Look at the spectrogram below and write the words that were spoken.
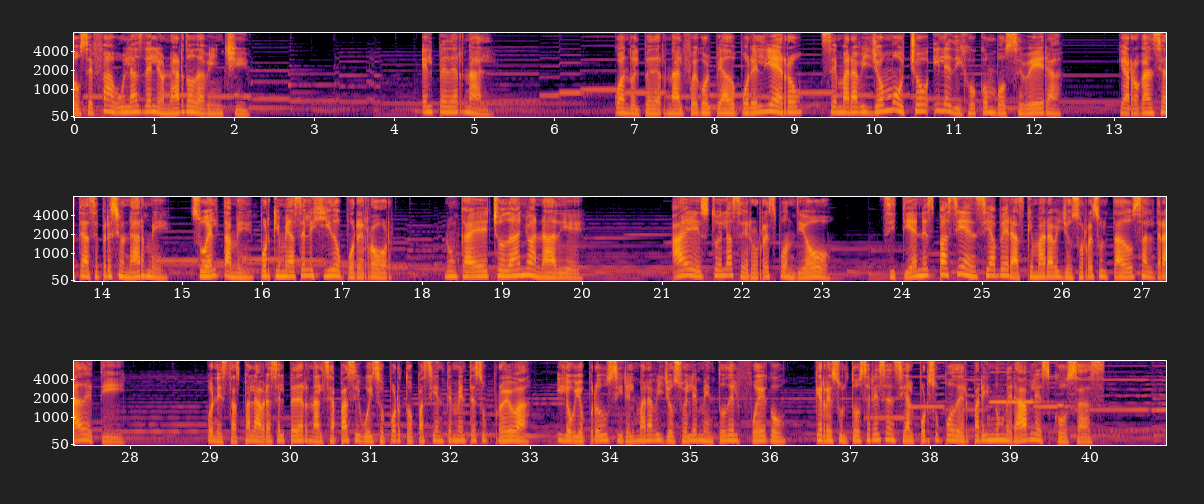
12 fábulas de Leonardo da Vinci. El pedernal. Cuando el pedernal fue golpeado por el hierro, se maravilló mucho y le dijo con voz severa, ¿Qué arrogancia te hace presionarme? Suéltame, porque me has elegido por error. Nunca he hecho daño a nadie. A esto el acero respondió, Si tienes paciencia verás qué maravilloso resultado saldrá de ti. Con estas palabras el pedernal se apaciguó y soportó pacientemente su prueba, y lo vio producir el maravilloso elemento del fuego, que resultó ser esencial por su poder para innumerables cosas.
